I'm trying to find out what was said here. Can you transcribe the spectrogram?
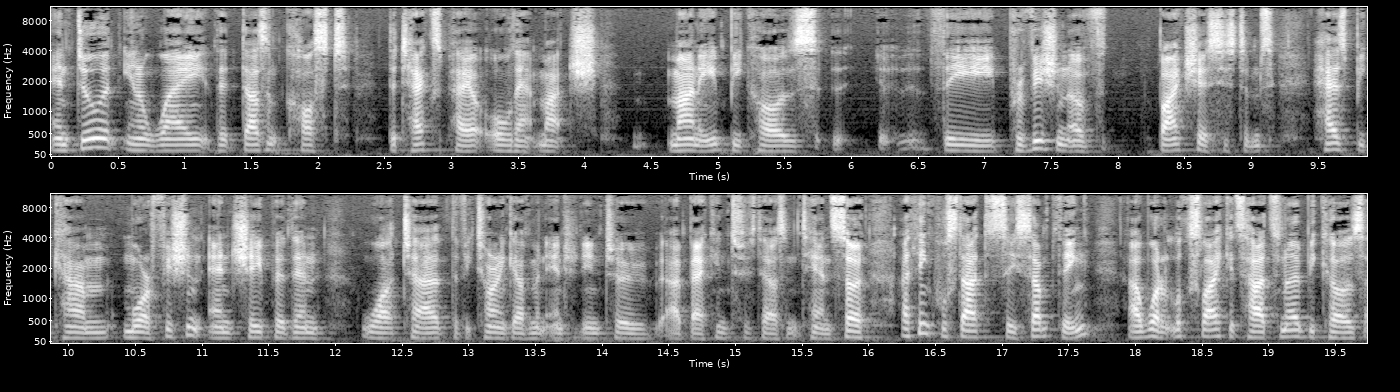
and do it in a way that doesn't cost the taxpayer all that much money because the provision of bike share systems has become more efficient and cheaper than what uh, the Victorian government entered into uh, back in 2010. So I think we'll start to see something. Uh, what it looks like, it's hard to know because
